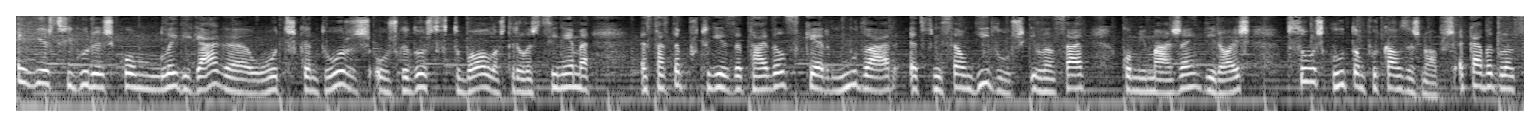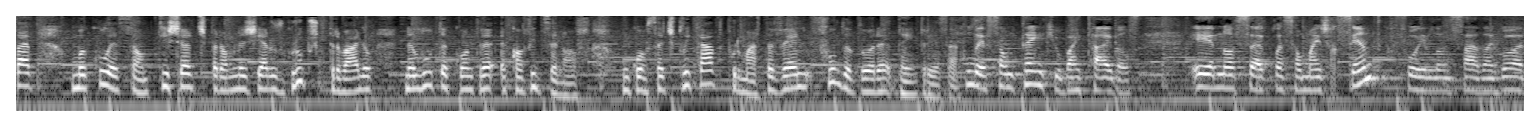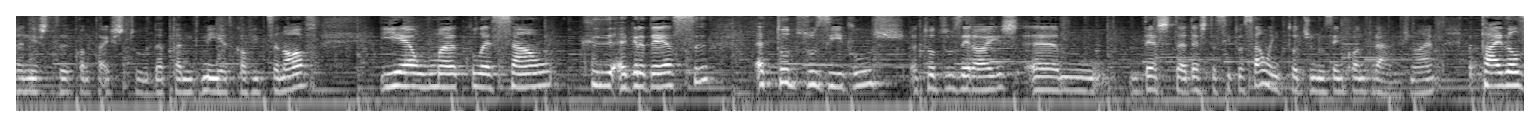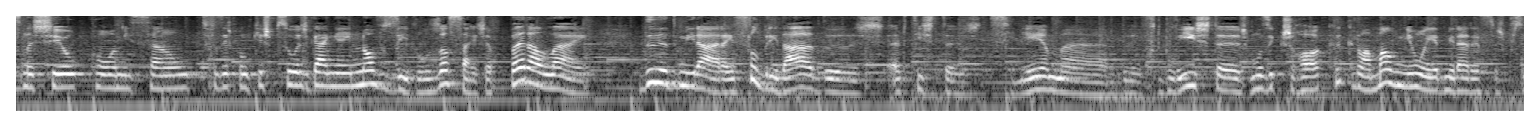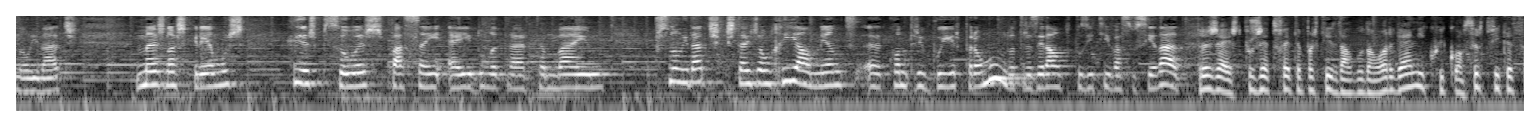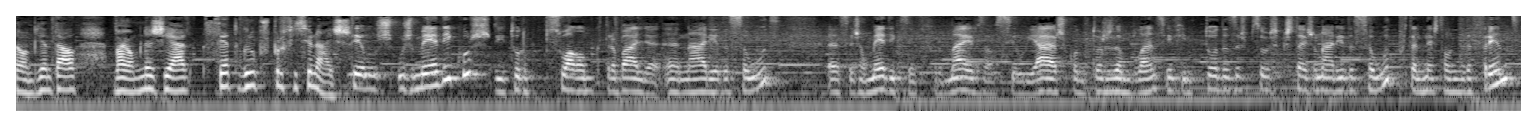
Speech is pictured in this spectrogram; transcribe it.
Em vez de figuras como Lady Gaga ou outros cantores ou jogadores de futebol ou estrelas de cinema, a startup portuguesa Tidals quer mudar a definição de ídolos e lançar como imagem de heróis pessoas que lutam por causas nobres. Acaba de lançar uma coleção de t-shirts para homenagear os grupos que trabalham na luta contra a Covid-19. Um conceito explicado por Marta Velho, fundadora da empresa. A coleção Thank You by Tidals é a nossa coleção mais recente, que foi lançada agora neste contexto da pandemia de Covid-19 e é uma coleção que agradece a todos os ídolos, a todos os heróis um, desta, desta situação em que todos nos encontramos, não é? A Tidals nasceu com a missão de fazer com que as pessoas ganhem novos ídolos, ou seja, para além de admirarem celebridades, artistas de cinema, de futebolistas, músicos rock, que não há mal nenhum em admirar essas personalidades, mas nós queremos que as pessoas passem a idolatrar também personalidades que estejam realmente a contribuir para o mundo, a trazer algo positivo à sociedade. Para já, este projeto feito a partir de algodão orgânico e com certificação ambiental vai homenagear sete grupos profissionais. Temos os médicos e todo o pessoal que trabalha eh, na área da saúde, eh, sejam médicos, enfermeiros, auxiliares, condutores de ambulância, enfim, todas as pessoas que estejam na área da saúde, portanto, nesta linha da frente.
